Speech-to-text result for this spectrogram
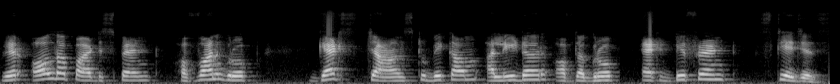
where all the participants of one group gets chance to become a leader of the group at different stages.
